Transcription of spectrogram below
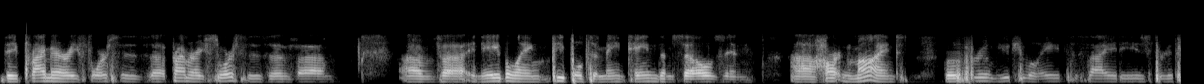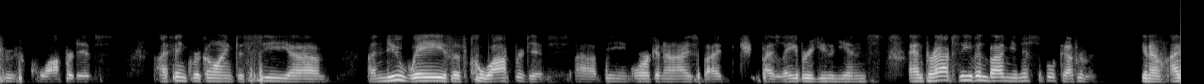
the primary forces, uh, primary sources of uh, of uh, enabling people to maintain themselves in uh, heart and mind were through mutual aid societies, through through cooperatives. I think we're going to see uh, a new wave of cooperatives uh, being organized by by labor unions and perhaps even by municipal governments you know, I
